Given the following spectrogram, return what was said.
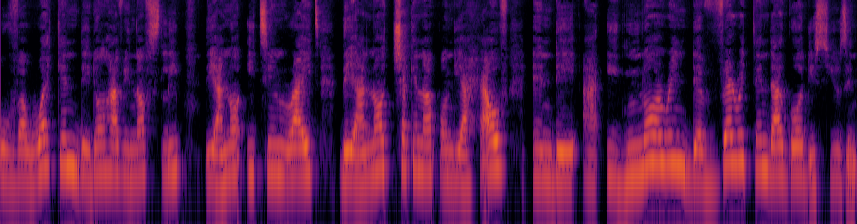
overworking, they don't have enough sleep, they are not eating right, they are not checking up on their health, and they are ignoring the very thing that God is using.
